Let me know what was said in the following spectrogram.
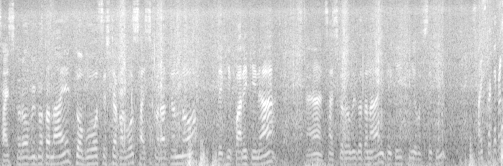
সাইজ করার অভিজ্ঞতা নাই, তবুও চেষ্টা করব সাইজ করার জন্য। দেখি পারি কি না সাইজ করার অভিজ্ঞতা নাই, দেখি কি হচ্ছে কি। সাইজ করতে পারি?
